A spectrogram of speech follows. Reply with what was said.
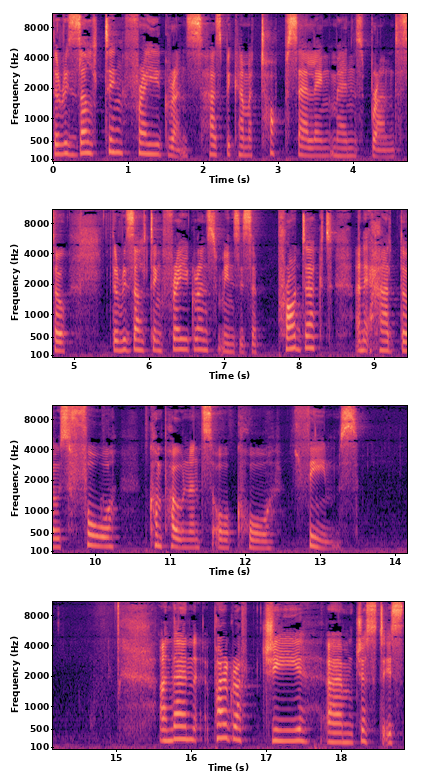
The resulting fragrance has become a top selling men's brand. So, the resulting fragrance means it's a product and it had those four components or core themes. And then paragraph G um, just is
